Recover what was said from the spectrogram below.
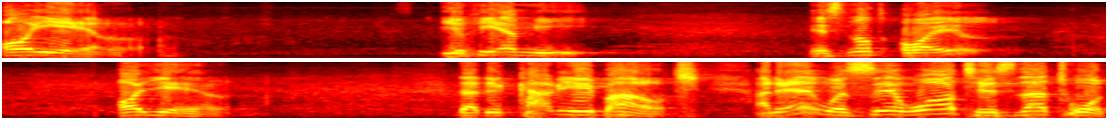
oil. You hear me? It's not oil oil that they carry about. And then will say, what is that one?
